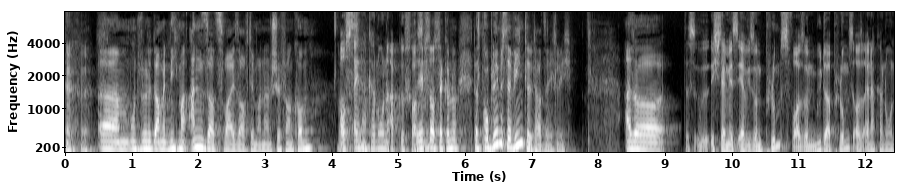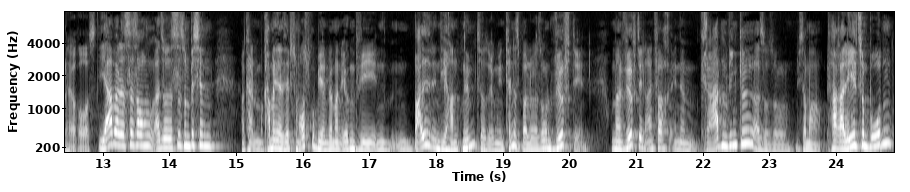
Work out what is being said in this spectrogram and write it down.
ähm, und würde damit nicht mal ansatzweise auf dem anderen Schiff ankommen. Aus einer Kanone abgeschossen. Selbst aus der Kanone. Das Problem ist der Winkel tatsächlich. Also, Das, ich stelle mir es eher wie so ein Plumps vor, so ein müder Plumps aus einer Kanone heraus. ja, aber das ist auch, also das ist so ein bisschen, man kann, kann man ja selbst mal ausprobieren, wenn man irgendwie einen Ball in die Hand nimmt, also irgendwie einen Tennisball oder so, und wirft den. Und man wirft den einfach in einem geraden Winkel, also so, ich sag mal, parallel zum Boden,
